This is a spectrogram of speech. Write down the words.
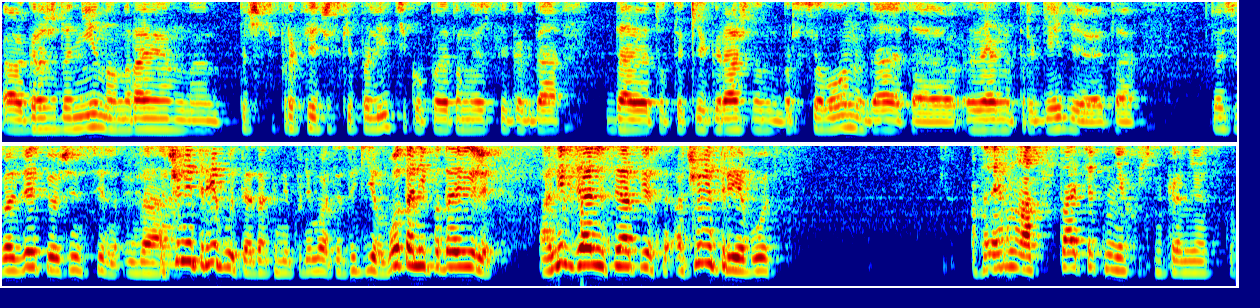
э, гражданин, он равен э, почти практически политику, поэтому если когда давят вот таких граждан Барселоны, да, это реально трагедия, это... То есть воздействие очень сильно. Да. А что они требуют, я так и не понимаю, это ИГИЛ. Вот они подавили, они взяли на себя ответственность. А что они требуют? Наверное, отстать от них уж наконец-то.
